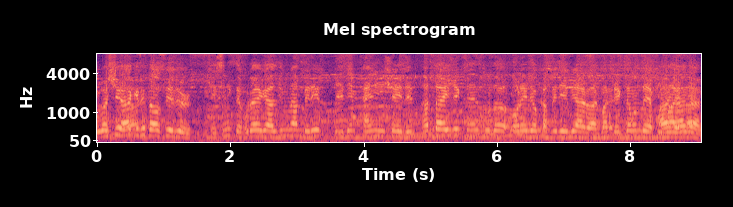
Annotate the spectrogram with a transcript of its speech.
Gulaşı herkese tavsiye ediyoruz. Kesinlikle buraya geldiğimden beri yediğim en iyi şeydi. Hatta yiyecekseniz burada Aurelio Cafe diye bir yer var. Bak reklamını da yapayım. Aynen, aynen.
